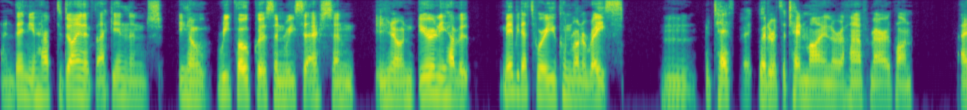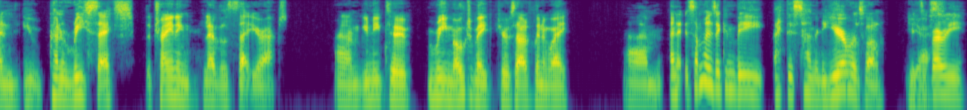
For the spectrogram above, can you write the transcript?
And then you have to dial it back in and, you know, refocus and reset and, you know, nearly have it. Maybe that's where you can run a race, Mm. a test, whether it's a 10 mile or a half marathon, and you kind of reset the training levels that you're at. Um, you need to remotivate yourself in a way. Um, and it, sometimes it can be at this time of the year as well. Yes. It's a very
